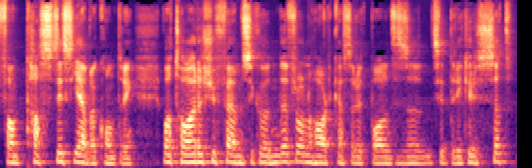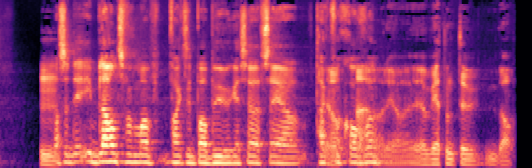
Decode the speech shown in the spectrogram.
fantastisk jävla kontring. Vad tar det 25 sekunder från Hart kastar ut bollen tills den sitter i krysset? Mm. Alltså det, ibland så får man faktiskt bara buga sig och säga tack för showen. ja, jag, vet inte. Ja.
